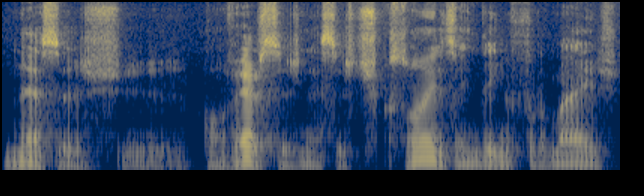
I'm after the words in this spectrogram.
nessas uh, conversas, nessas discussões, ainda informais,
